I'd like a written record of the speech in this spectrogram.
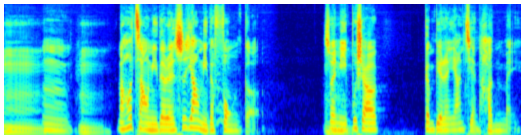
嗯嗯。嗯，然后找你的人是要你的风格，所以你不需要跟别人一样剪很美。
